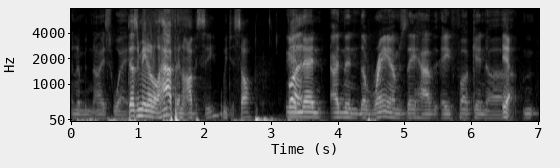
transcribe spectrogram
in a nice way. Doesn't mean it'll happen. Obviously, we just saw. But and then and then the Rams they have a fucking uh, Yeah. m-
